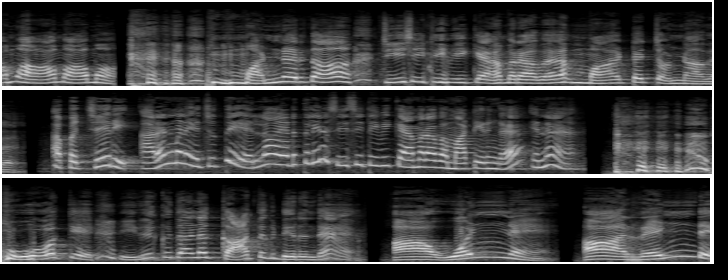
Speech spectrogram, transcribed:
ஆமா ஆமா ஆமா. மன்னர் தான் சிசிடிவி கேமராவை மாட்ட சொன்னாவ. அப்ப சரி அரண்மனையை சுத்தி எல்லா இடத்துலயும் சிசிடிவி கேமராவை மாட்டிருங்க. என்ன? ஓகே இதுக்கு தானே காத்துக்கிட்டு இருந்தேன். ஆ ஒன்னு ஆ ரெண்டு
